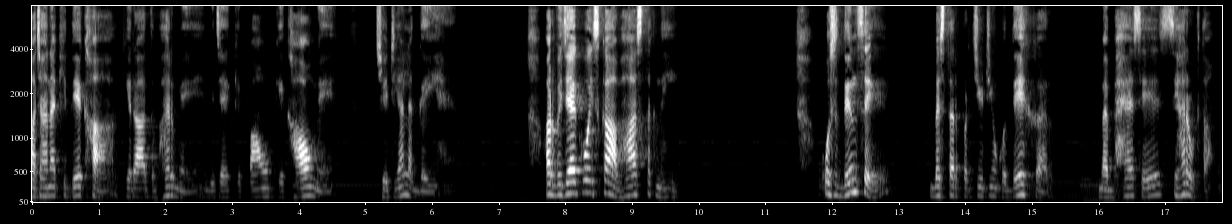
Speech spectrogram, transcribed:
अचानक ही देखा कि रात भर में विजय के पाँव के खाव में चीटियाँ लग गई हैं। और विजय को इसका आभास तक नहीं। उस दिन से बिस्तर पर चीटियों को देखकर मैं भय से सिहर उठता हूँ।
